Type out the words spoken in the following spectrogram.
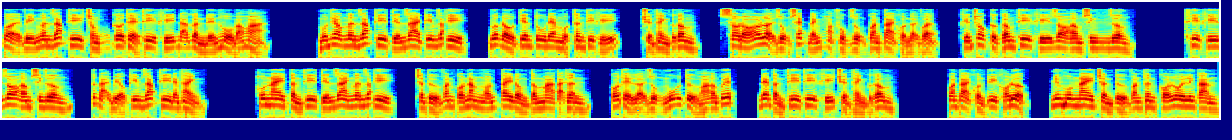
bởi vì ngân giáp thi trong cơ thể thi khí đã gần đến hồ bão hỏa muốn theo ngân giáp thi tiến giai kim giáp thi, bước đầu tiên tu đem một thân thi khí, chuyển thành cơ âm sau đó lợi dụng xét đánh hoặc phục dụng quan tài khuẩn đợi vận khiến cho cực âm thi khí do âm sinh dương. Thi khí do âm sinh dương, tức đại biểu kim giáp thi đem thành. Hôm nay tần thi tiến giai ngân giáp thi, trần tử văn có năm ngón tay đồng tâm ma tại thân, có thể lợi dụng ngũ tử hóa âm quyết, đem tần thi thi khí chuyển thành cực âm. Quan tài khuẩn tuy khó được, nhưng hôm nay trần tử văn thân có lôi linh căn,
